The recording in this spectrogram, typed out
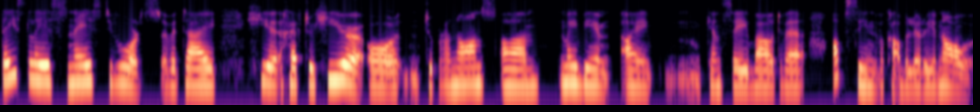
tasteless, nasty words that I hear, have to hear or to pronounce. Um, maybe I mm, can say about the obscene vocabulary. You know,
